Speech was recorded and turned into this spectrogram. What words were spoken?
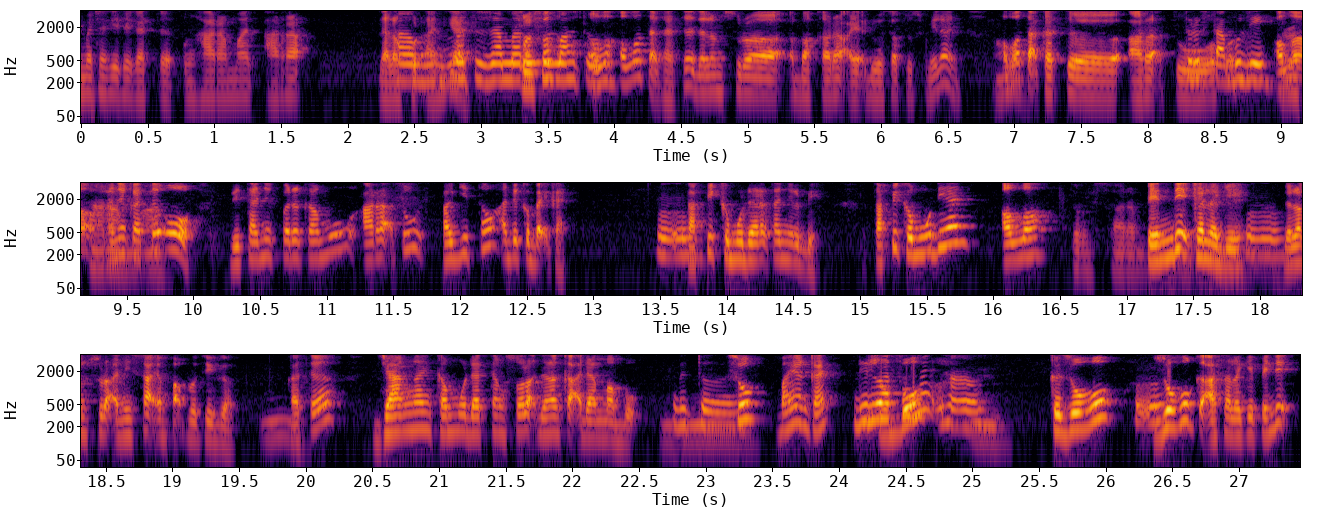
macam kita kata pengharaman arak dalam Um, Quran kan. first, Rasulullah tu. Allah Allah tak kata dalam surah Al-Baqarah ayat 219. Allah tak kata arak tu Terus tak boleh. Allah Terus hanya kata ah. oh ditanya kepada kamu arak tu bagi tahu ada kebaikan Mm-mm. tapi kemudaratannya lebih. Tapi kemudian Allah Terus haram. pendekkan lagi Mm-mm. dalam surah An-Nisa ayat 43. Hmm. Kata jangan kamu datang solat dalam keadaan mabuk. Betul. So bayangkan Di luar subuh sunat. Ha. Hmm. ke Zuhur, Mm-mm. Zuhur ke asar lagi pendek,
